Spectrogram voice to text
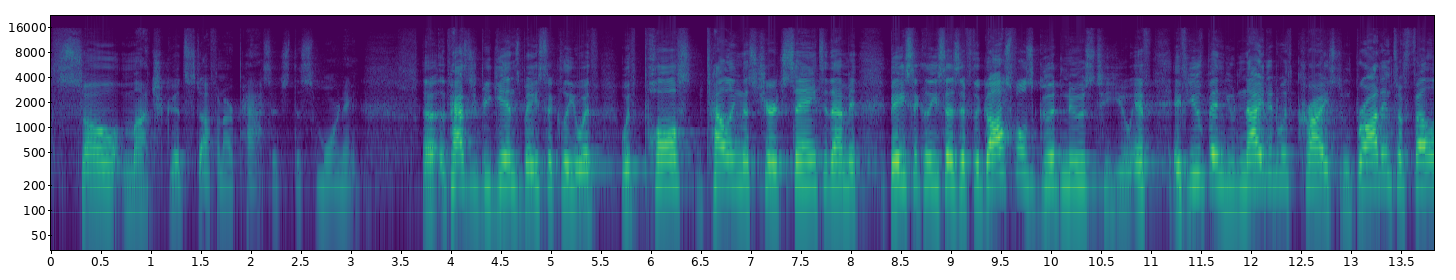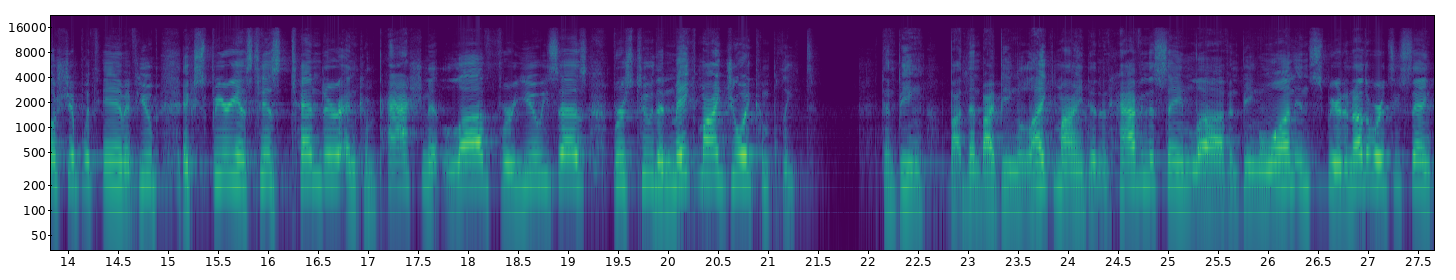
so much good stuff in our passage this morning. Uh, the passage begins basically with, with Paul telling this church, saying to them, basically, he says, if the gospel is good news to you, if, if you've been united with Christ and brought into fellowship with him, if you've experienced his tender and compassionate love for you, he says, verse 2, then make my joy complete than, being, by, than by being like minded and having the same love and being one in spirit. In other words, he's saying,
